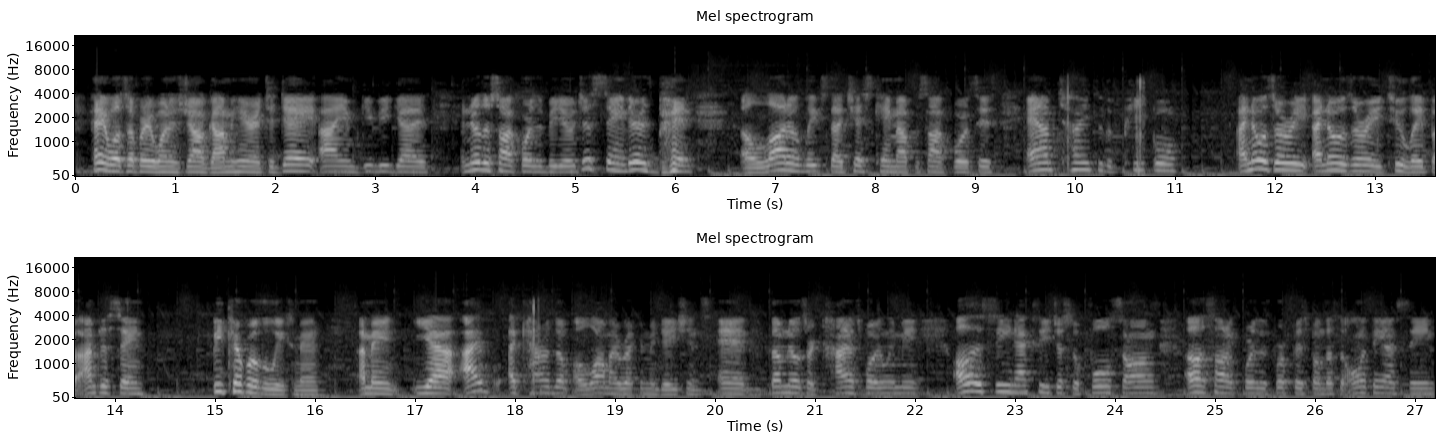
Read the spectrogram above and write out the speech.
Hey, what's up everyone, it's John Oghomi here, and today I am giving you guys another Sonic Forces video, just saying there has been a lot of leaks that just came out for Sonic Forces, and I'm telling to the people, I know it's already, I know it's already too late, but I'm just saying, be careful of the leaks, man. I mean, yeah, I've accounted them a lot my recommendations, and the thumbnails are kind of spoiling me. All I've seen actually is just a full song of Sonic Forces for Fist that's the only thing I've seen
